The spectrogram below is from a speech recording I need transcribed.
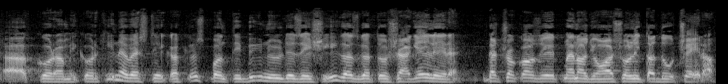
Akkor, amikor kinevezték a központi bűnüldözési igazgatóság élére, de csak azért, mert nagyon hasonlít a Dúcséra.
